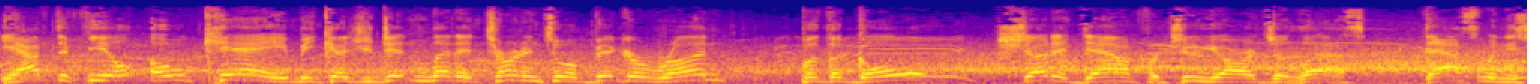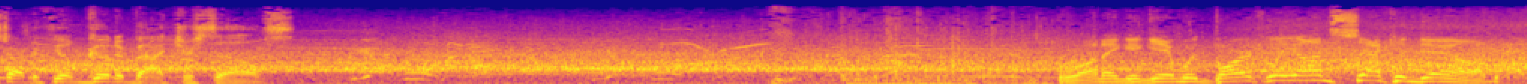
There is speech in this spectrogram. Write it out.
you have to feel okay because you didn't let it turn into a bigger run, but the goal, shut it down for two yards or less. That's when you start to feel good about yourselves. Running again with Barkley on second down.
